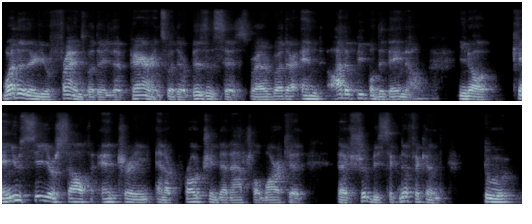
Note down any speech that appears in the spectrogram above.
whether they're your friends, whether they're parents, whether they're businesses, whether and other people that they know, you know, can you see yourself entering and approaching the natural market that should be significant to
